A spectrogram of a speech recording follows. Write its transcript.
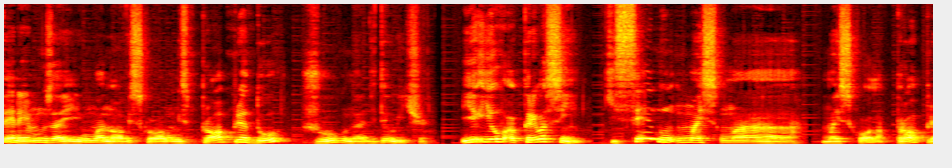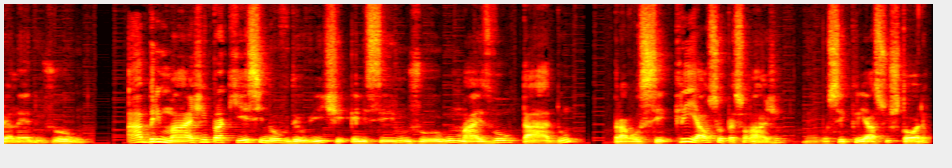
teremos aí uma nova escola, uma própria do jogo, né? De The Witcher. E, e eu, eu creio assim, que sendo uma, uma uma escola própria né, do jogo, abre margem para que esse novo The Witch ele seja um jogo mais voltado para você criar o seu personagem, né, você criar a sua história.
